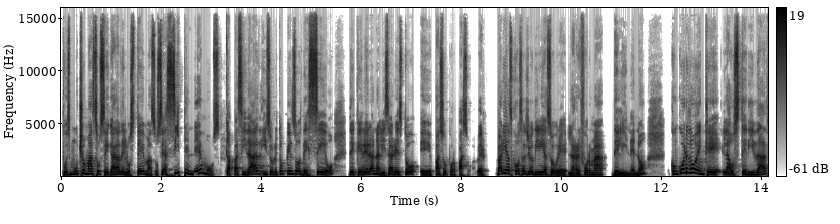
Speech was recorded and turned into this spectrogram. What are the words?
pues mucho más sosegada de los temas. O sea, sí tenemos capacidad y sobre todo pienso deseo de querer analizar esto eh, paso por paso. A ver, varias cosas yo diría sobre la reforma del INE, ¿no? Concuerdo en que la austeridad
